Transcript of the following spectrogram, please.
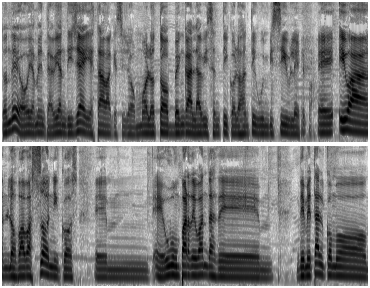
donde obviamente habían DJ, estaba, qué sé yo, Molotov, Bengala, Vicentico, Los Antiguos Invisibles, eh, iban los Babasónicos, eh, eh, hubo un par de bandas de, de metal como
